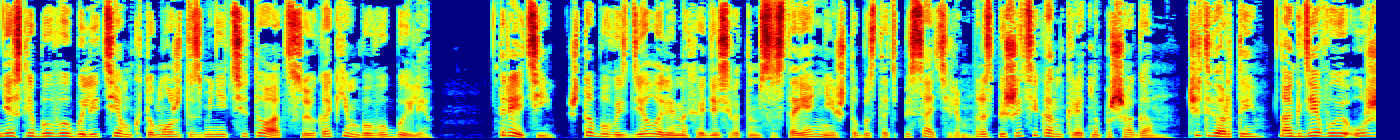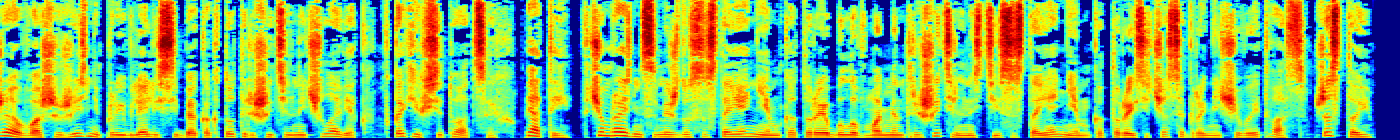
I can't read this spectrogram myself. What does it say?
Если бы вы были тем, кто может изменить ситуацию, каким бы вы были? Третий. Что бы вы сделали, находясь в этом состоянии, чтобы стать писателем? Распишите конкретно по шагам. Четвертый. А где вы уже в вашей жизни проявляли себя как тот решительный человек? В каких ситуациях? Пятый. В чем разница между состоянием, которое было в момент решительности, и состоянием, которое сейчас ограничивает вас? Шестой.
